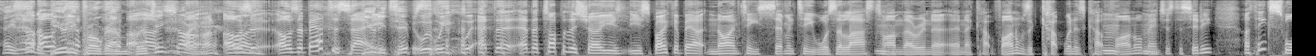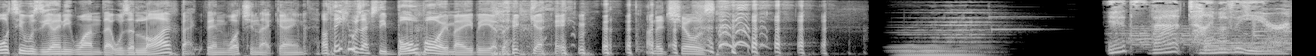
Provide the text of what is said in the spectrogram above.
Hey, it's not a Oh, beauty program, uh, sorry, man. I was uh, I was about to say Beauty tips. We, we, we- at the at the top of the show, you, you spoke about 1970 was the last mm. time they were in a, in a cup final. It was a Cup Winners' Cup mm, final, mm. Manchester City. I think Swartzy was the only one that was alive back then watching that game. I think he was actually ball boy maybe at that game. and it shows. It's that time of the year.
